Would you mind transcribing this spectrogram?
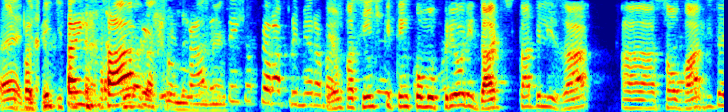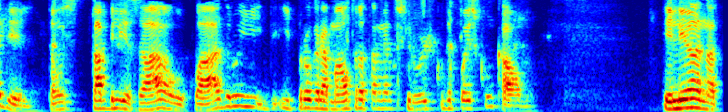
É, Se o paciente está instável, chocado, né? ele tem que operar a primeira bacia. É um paciente que tem como prioridade estabilizar, a salvar a vida dele. Então, estabilizar o quadro e, e programar o tratamento cirúrgico depois com calma. Eliana,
